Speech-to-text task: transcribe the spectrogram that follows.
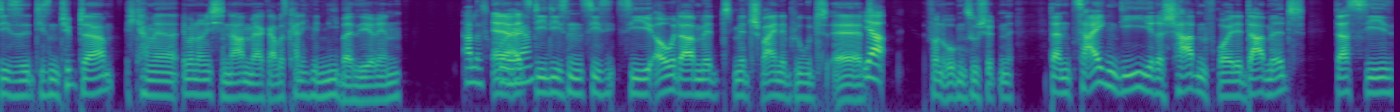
diese, diesen Typ da, ich kann mir immer noch nicht den Namen merken, aber das kann ich mir nie bei Serien. Alles cool, äh, als ja. die diesen CEO da mit, mit Schweineblut äh, Ja, von oben zuschütten, dann zeigen die ihre Schadenfreude damit, dass sie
